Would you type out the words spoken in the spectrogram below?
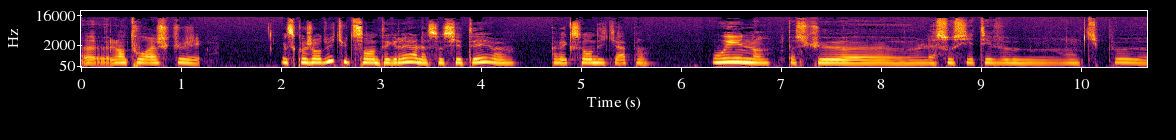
euh, l'entourage que j'ai. Est-ce qu'aujourd'hui tu te sens intégré à la société euh, avec ce handicap? Oui et non, parce que la société veut un petit peu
